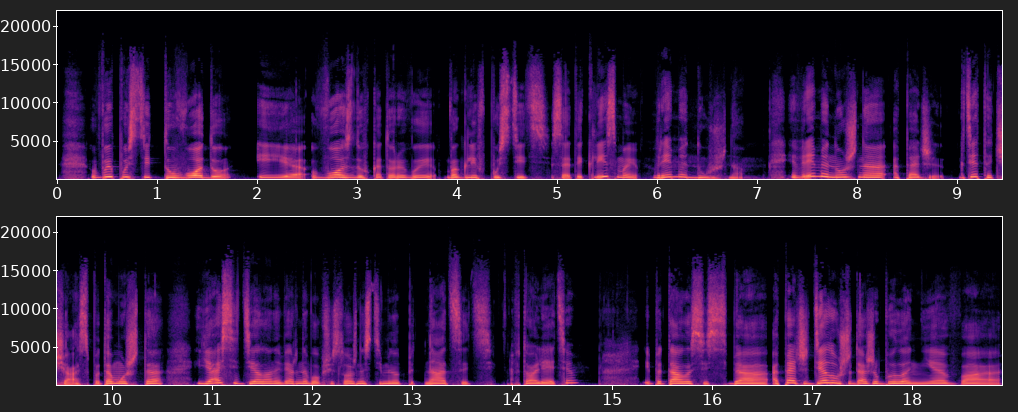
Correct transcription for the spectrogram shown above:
выпустить ту воду и воздух, который вы могли впустить с этой клизмой, время нужно. И время нужно, опять же, где-то час, потому что я сидела, наверное, в общей сложности минут 15 в туалете и пыталась из себя... Опять же, дело уже даже было не в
